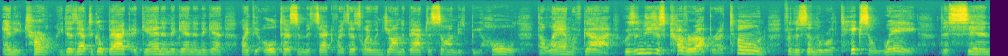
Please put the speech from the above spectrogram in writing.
and eternal. He doesn't have to go back again and again and again like the Old Testament sacrifice. That's why when John the Baptist saw him, he's behold the Lamb of God, who doesn't just cover up or atone for the sin of the world, takes away the sin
